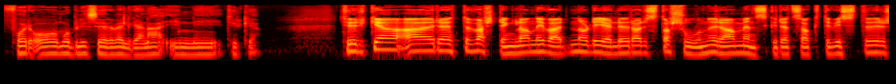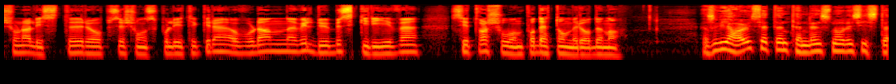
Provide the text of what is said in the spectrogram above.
for å mobilisere velgerne inn i Tyrkia. Tyrkia er et verstingland i verden når det gjelder arrestasjoner av menneskerettsaktivister, journalister og opposisjonspolitikere. Og hvordan vil du beskrive situasjonen på dette området nå? Altså, vi har jo sett en tendens nå de siste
